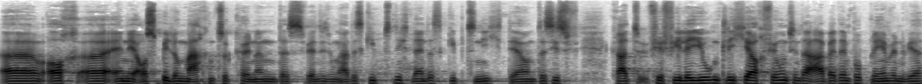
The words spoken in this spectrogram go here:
äh, auch äh, eine Ausbildung machen zu können. Das werden Sie sagen, ah, das gibt es nicht. Nein, das gibt es nicht. Ja. Und das ist gerade für viele Jugendliche, auch für uns in der Arbeit ein Problem, wenn wir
